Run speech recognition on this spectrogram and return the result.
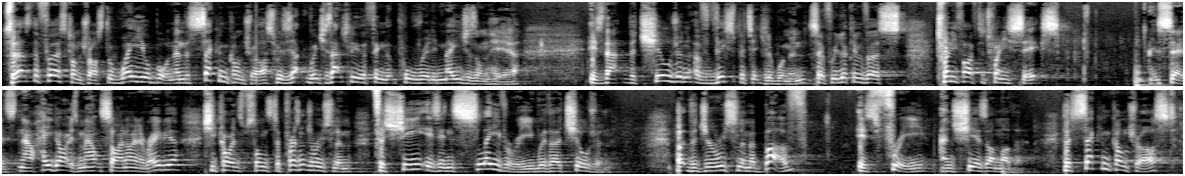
So that's the first contrast, the way you're born. And the second contrast, which is actually the thing that Paul really majors on here, is that the children of this particular woman, so if we look in verse 25 to 26, it says, Now Hagar is Mount Sinai in Arabia. She corresponds to present Jerusalem, for she is in slavery with her children. But the Jerusalem above is free, and she is our mother. The second contrast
